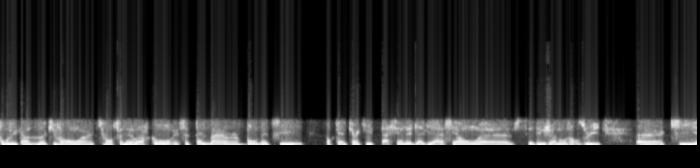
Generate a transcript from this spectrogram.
pour les candidats qui vont euh, qui vont finir leur cours. Et c'est tellement un beau métier pour quelqu'un qui est passionné de l'aviation. Euh, c'est des jeunes aujourd'hui euh, qui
